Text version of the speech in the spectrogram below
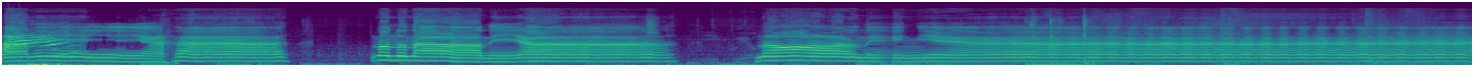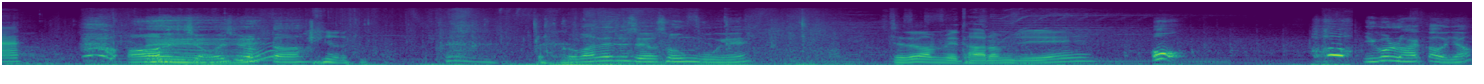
아니야. 너는 아니야. 너는야. 아 진짜 어지럽다. 그만해주세요 소음공에. 죄송합니다 다람쥐 어? 허! 이걸로 할까 그냥?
